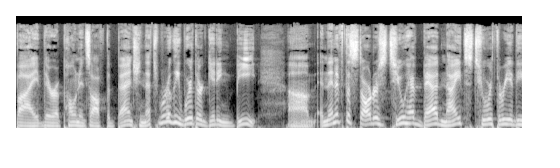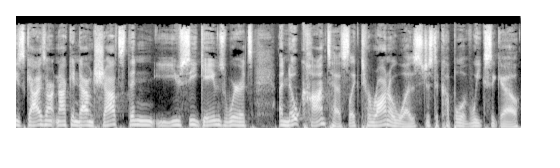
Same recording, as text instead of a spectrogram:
by their opponents off the bench, and that's really where they're getting beat. Um, and then if the starters too have bad nights, two or three of these guys aren't knocking down shots, then you see games where it's a no contest like Toronto was just a couple of weeks ago.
